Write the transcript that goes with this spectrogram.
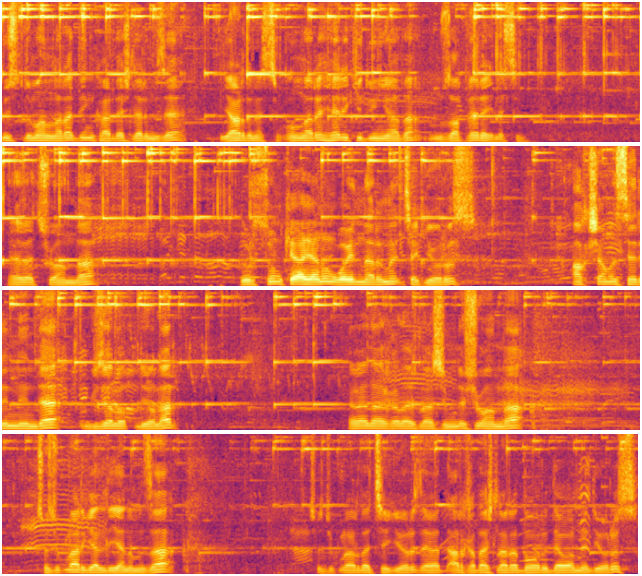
Müslümanlara, din kardeşlerimize yardım etsin. Onları her iki dünyada muzaffer eylesin. Evet şu anda Dursun Kahya'nın koyunlarını çekiyoruz. Akşamın serinliğinde güzel otluyorlar. Evet arkadaşlar şimdi şu anda çocuklar geldi yanımıza. Çocuklar da çekiyoruz. Evet arkadaşlara doğru devam ediyoruz.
